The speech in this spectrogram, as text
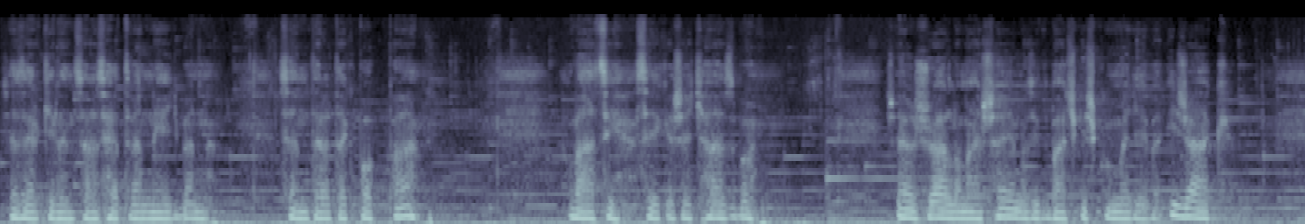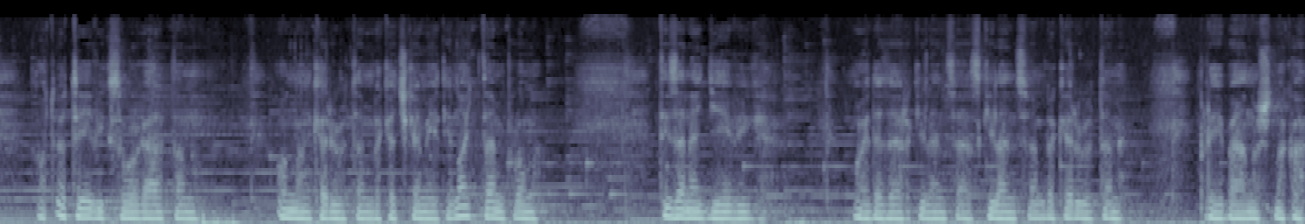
és 1974-ben szenteltek pappá, Váci székesegyházba. És első állomás helyem az itt Bács-Kiskun megyébe Izsák, ott öt évig szolgáltam, onnan kerültem be Kecskeméti nagy templom, 11 évig, majd 1990-be kerültem plébánosnak a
